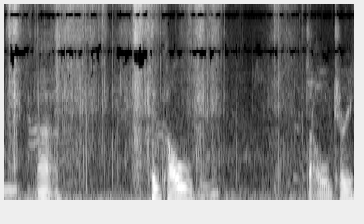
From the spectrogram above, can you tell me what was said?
it. Uh Too cold. It's an old tree.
